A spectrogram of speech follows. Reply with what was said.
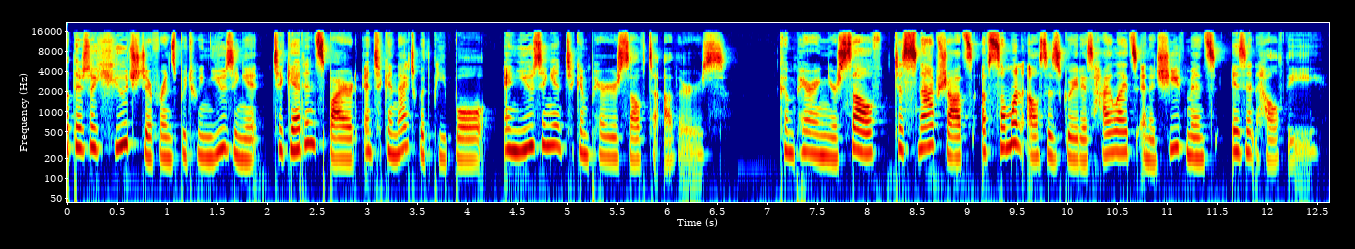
but there's a huge difference between using it to get inspired and to connect with people and using it to compare yourself to others. Comparing yourself to snapshots of someone else's greatest highlights and achievements isn't healthy.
